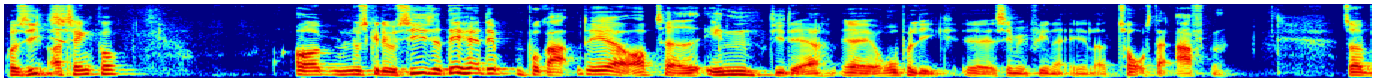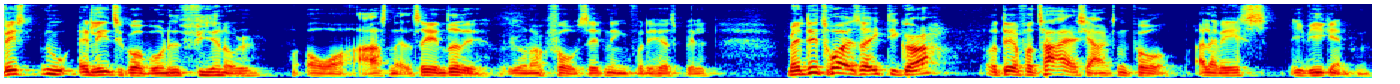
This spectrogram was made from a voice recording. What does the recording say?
Præcis. at tænke på. Og nu skal det jo siges, at det her det program det er optaget inden de der øh, Europa League øh, semifinaler, eller torsdag aften. Så hvis nu Atletico har vundet 4-0 over Arsenal, så ændrer det jo nok forudsætningen for det her spil. Men det tror jeg så ikke, de gør, og derfor tager jeg chancen på Alaves i weekenden.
